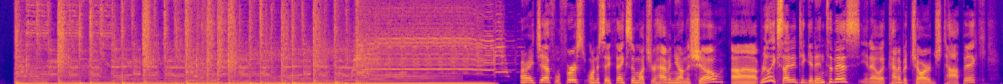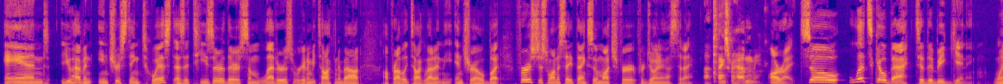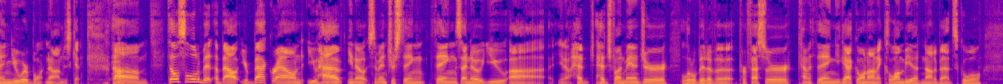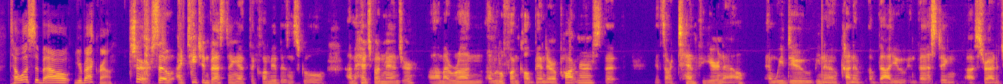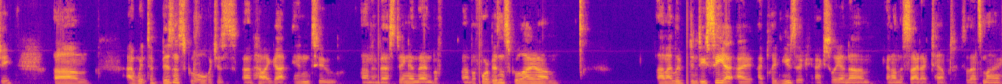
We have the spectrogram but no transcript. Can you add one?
All right, Jeff. Well, first, want to say thanks so much for having you on the show. Uh, really excited to get into this. You know, a kind of a charged topic, and you have an interesting twist as a teaser. There's some letters we're going to be talking about. I'll probably talk about it in the intro, but first, just want to say thanks so much for for joining us today. Uh, thanks for having me. All right, so let's go back to the beginning when you were born. No, I'm just kidding. Um, tell us a little bit about your background. You have, you know, some interesting things. I know you, uh, you know, hedge, hedge fund manager, a little bit of a professor kind of thing you got going on at Columbia. Not a bad school. Tell us about your background. Sure. So I teach investing at the Columbia Business School. I'm a hedge fund manager. Um, I run a little fund called Bandera Partners that it's our 10th year now and we do you know kind of a value investing uh, strategy. Um, I went to business school, which is um, how I got into um, investing, and then bef- uh, before business school, I um, um, I lived in D.C. I, I, I, played music actually, and um, and on the side I temped. So that's my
